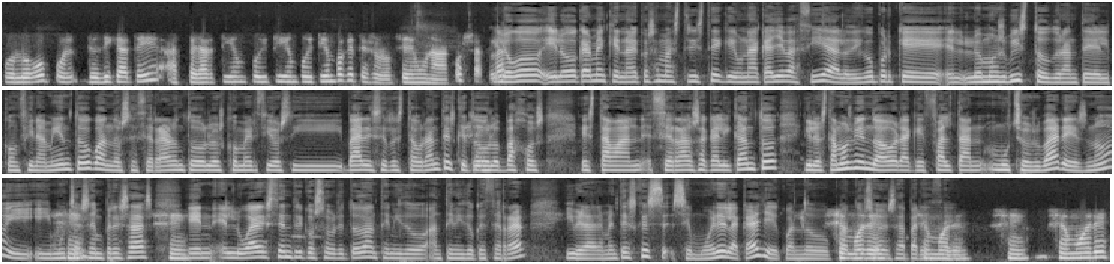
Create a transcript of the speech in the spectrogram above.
pues luego pues dedícate a esperar tiempo y tiempo y tiempo a que te solucionen una cosa. Y luego, y luego, Carmen, que no hay cosa más triste que una calle vacía, lo digo porque eh, lo hemos visto durante el confinamiento, cuando se cerraron todos los comercios y bares y restaurantes, que todos los bajos estaban cerrados a calicanto, y lo estamos viendo ahora que faltan muchos bares, ¿no? Y, muchas empresas en, en lugares céntricos sobre todo han tenido, han tenido que cerrar y verdaderamente es que se, muere la calle cuando, se, cuando se desaparece. Sí, se muere,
